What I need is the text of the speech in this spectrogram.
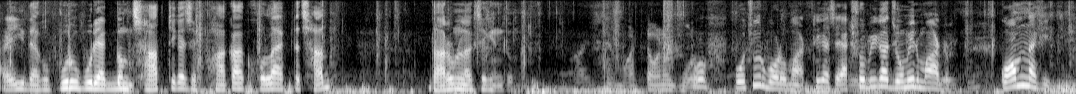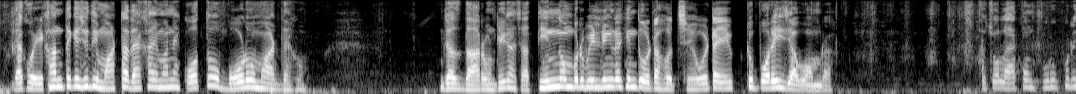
আর এই দেখো পুরোপুরি একদম ছাদ ঠিক আছে? ফাঁকা খোলা একটা ছাদ। দারুণ লাগছে কিন্তু। মাঠটা অনেক বড়। প্রচুর বড় মাঠ ঠিক আছে? একশো বিঘা জমির মাঠ কম নাকি? দেখো এখান থেকে যদি মাঠটা দেখায় মানে কত বড় মাঠ দেখো। জাস্ট দারুণ ঠিক আছে? আর তিন নম্বর বিল্ডিংটা কিন্তু ওটা হচ্ছে ওটা একটু পরেই যাব আমরা। তো চলো, এখন পুরোপুরি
